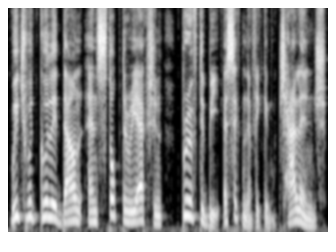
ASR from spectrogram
which would cool it down and stop the reaction, proved to be a significant challenge.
